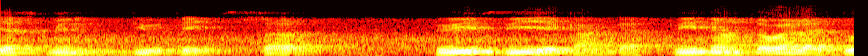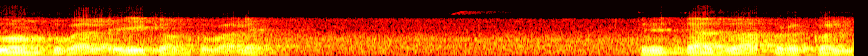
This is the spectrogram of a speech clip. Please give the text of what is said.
यस्मिन द्युते। स, द्वि एकांका तीन अंक वाला, दो अंक वाला, एक अंक वाला त्रेता द्वापर कली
